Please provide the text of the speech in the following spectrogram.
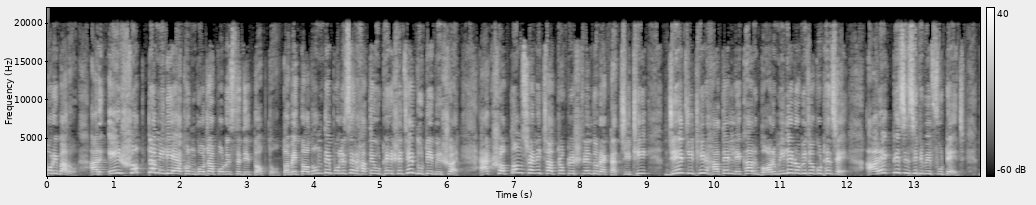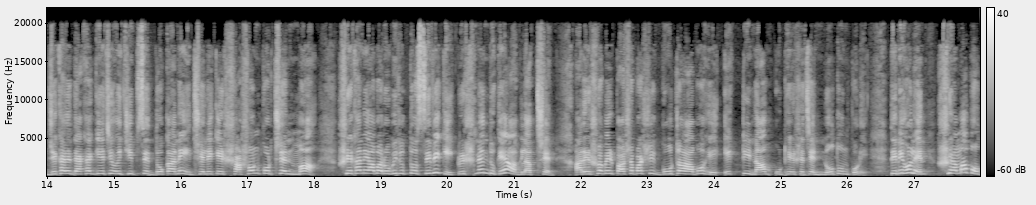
পরিবারও। আর এই সবটা মিলিয়ে এখন গোটা পরিস্থিতি তপ্ত। তবে তদন্তে পুলিশের হাতে উঠে এসেছে দুটি বিষয়। এক সপ্তম শ্রেণির ছাত্র কৃষ্ণেন্দুর একটা চিঠি। যে চিঠির হাতের লেখার গরমিলের অভিযোগ উঠেছে। আরেকটি সিসিটিভি ফুটেজ, যেখানে দেখা গিয়েছে ওই চিপসের দোকানেই ছেলেকে শাসন করছেন মা। সেখানে আবার অভিযুক্ত সিভিকই কৃষ্ণেন্দুকে আগলাচ্ছেন। আর এসবের পাশাপাশি গোটা আবহে একটি নাম উঠে এসেছে নতুন করে। তিনি হলেন শ্যামাপদ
